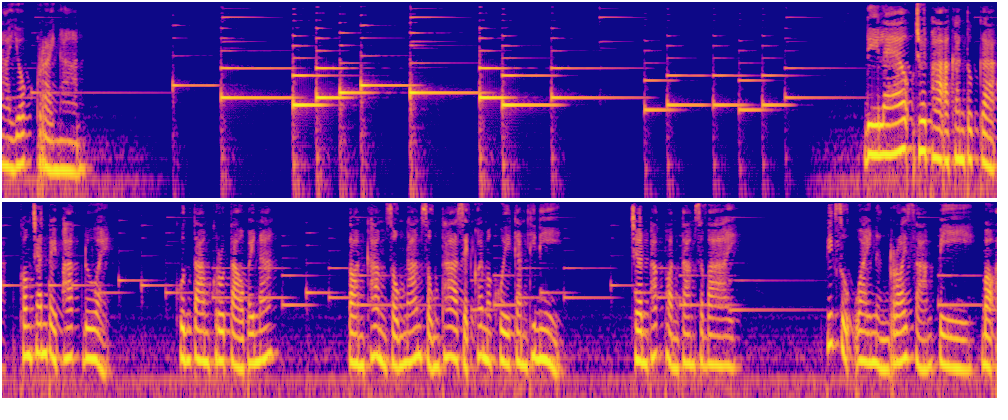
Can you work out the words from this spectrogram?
ณายกรายงานดีแล้วช่วยพาอาคันตุกะของฉันไปพักด้วย คุณตามครูเต่าไปนะ ตอนค่ำสงน้ำสงท่าเสร็จค่อยมาคุยกันที่นี่ เชิญพักผ่อนตามสบาย ภิกษุวัยหนึ่งร้อยสามปี บอกอ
